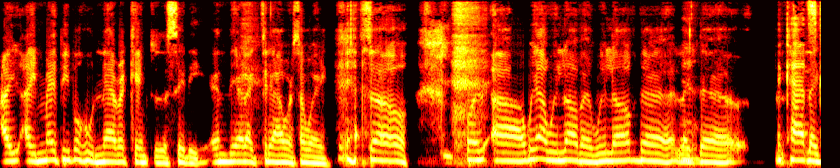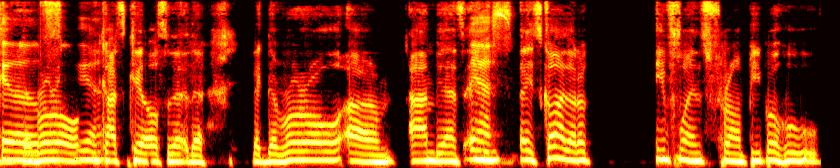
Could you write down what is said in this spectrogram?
i i met people who never came to the city and they're like three hours away yeah. so but uh yeah we love it we love the like yeah. the the Catskills, like the rural yeah. Catskills, the, the like the rural um ambience. And yes. it's got a lot of influence from people who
